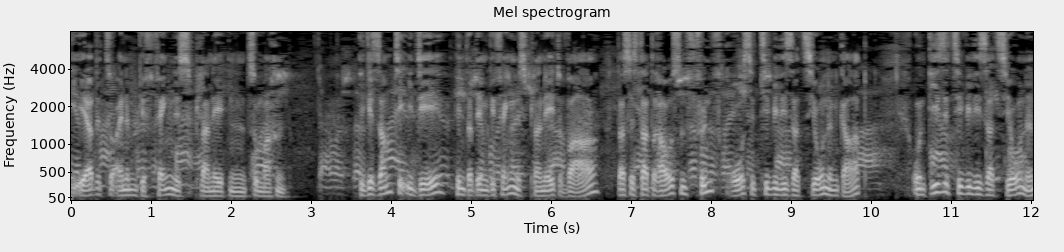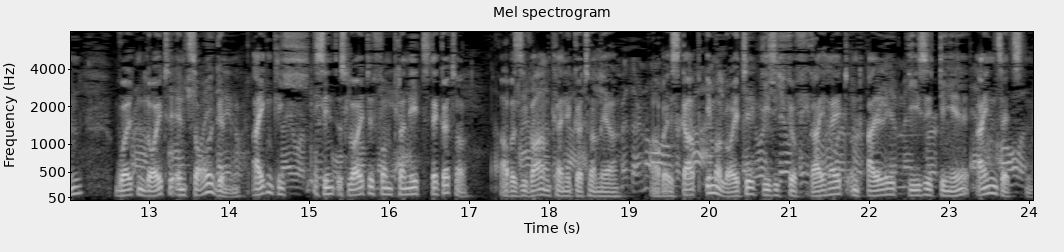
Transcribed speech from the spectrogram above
die Erde zu einem Gefängnisplaneten zu machen. Die gesamte Idee hinter dem Gefängnisplanet war, dass es da draußen fünf große Zivilisationen gab und diese Zivilisationen wollten Leute entsorgen. Eigentlich sind es Leute vom Planet der Götter aber sie waren keine Götter mehr. Aber es gab immer Leute, die sich für Freiheit und alle diese Dinge einsetzten.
